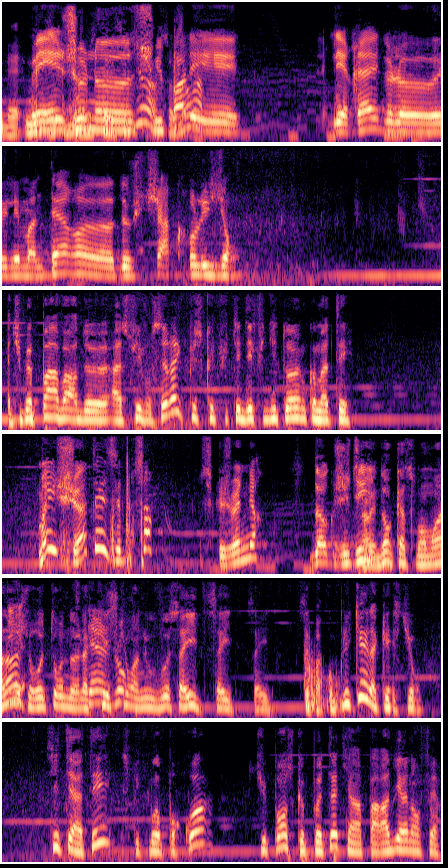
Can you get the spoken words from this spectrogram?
Mais, Mais je ne suis pas les, les règles élémentaires euh, de chaque religion. Et tu peux pas avoir de, à suivre ces règles puisque tu t'es défini toi-même comme athée. Oui, je suis athée, c'est pour ça. C'est ce que je viens de dire. Donc j'ai dit, Ah donc à ce moment-là, Si- je retourne la question jour- à nouveau, Saïd, Saïd, Saïd. C'est pas compliqué la question. Si t'es athée, explique-moi pourquoi tu penses que peut-être il y a un paradis et un enfer.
